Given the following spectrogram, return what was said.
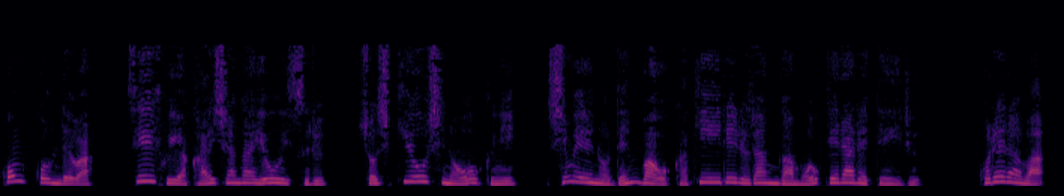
香港では、政府や会社が用意する書式用紙の多くに、氏名の電波を書き入れる欄が設けられている。これらは、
